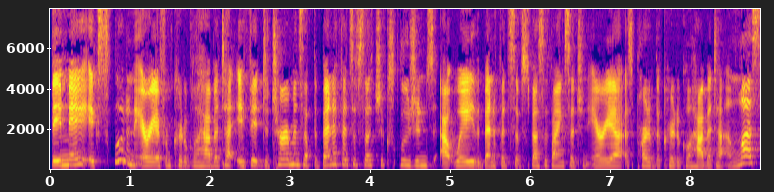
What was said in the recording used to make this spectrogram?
They may exclude an area from critical habitat if it determines that the benefits of such exclusions outweigh the benefits of specifying such an area as part of the critical habitat, unless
